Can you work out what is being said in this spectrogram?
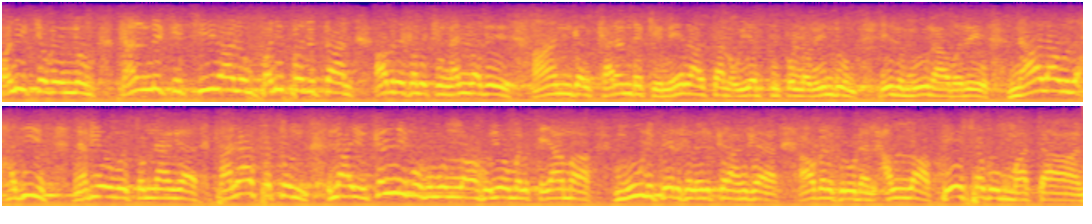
படிக்க வேண்டும். கரண்டுக்கு கீழாலும் படிப்பது தான் அவர்களுக்கு நல்லது. ஆண்கள் கரண்டுக்கு மேலால் தான் உயர்த்தி கொள்ள வேண்டும். இது மூணாவது. நாலாவது ஹதீஸ். நபியவங்க சொன்னாங்க சலாசத்துன் லா யுகல்லிமுஹுமுல்லாஹு யௌமல் கியாமா மூணு பேர்கள் இருக்கிறாங்க. அவர்களுடன் அல்லாஹ் பேசவும் மாட்டான்.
